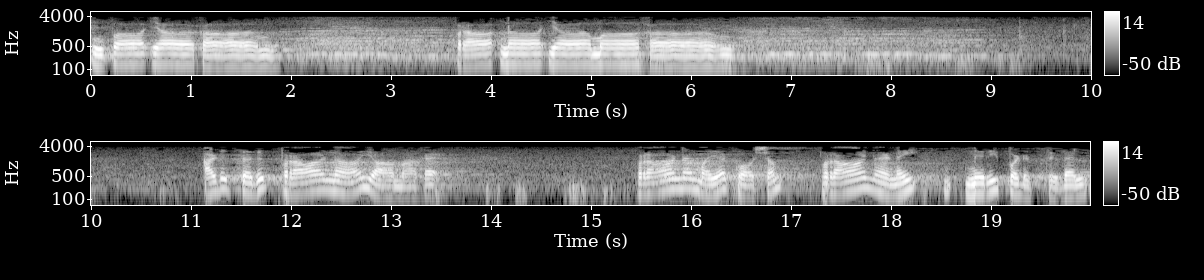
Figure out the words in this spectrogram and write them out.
उपायाः प्राणायामाः அடுத்தது பிராணாயாமக பிராணமய கோஷம் பிராணனை நெறிப்படுத்துதல்.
